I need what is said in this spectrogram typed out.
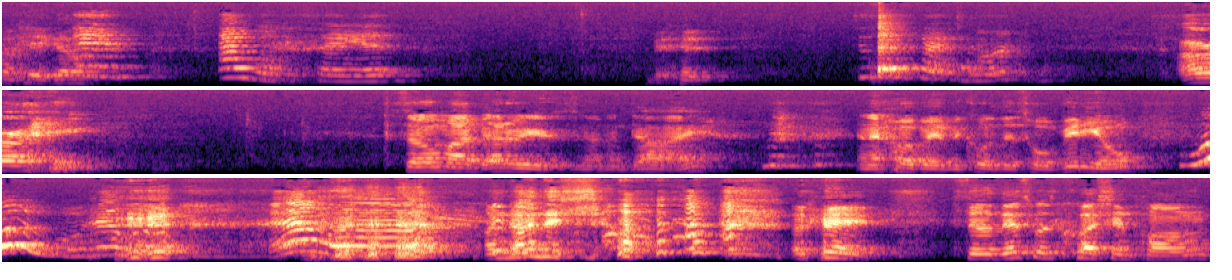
Okay, go. I won't say it. Just if I want. Alright. So my battery is gonna die. And I hope I record this whole video. Woo! Hello. Hello. Another shot. okay, so this was question pong.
